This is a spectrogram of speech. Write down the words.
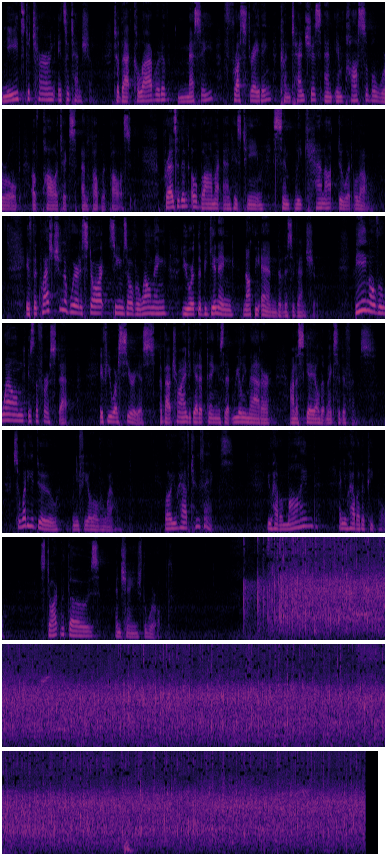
needs to turn its attention to that collaborative, messy, frustrating, contentious, and impossible world of politics and public policy. President Obama and his team simply cannot do it alone. If the question of where to start seems overwhelming, you are at the beginning, not the end of this adventure. Being overwhelmed is the first step if you are serious about trying to get at things that really matter on a scale that makes a difference. So, what do you do when you feel overwhelmed? Well, you have two things you have a mind and you have other people. Start with those and change the world.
